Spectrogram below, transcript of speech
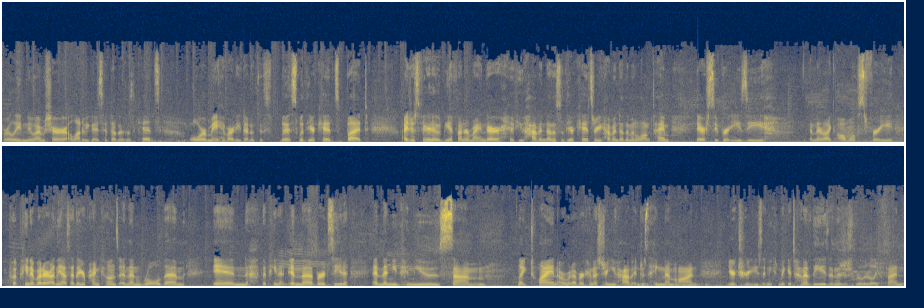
really new. I'm sure a lot of you guys have done this as kids or may have already done this, this with your kids, but I just figured it would be a fun reminder. If you haven't done this with your kids or you haven't done them in a long time, they're super easy and they're like almost free. Put peanut butter on the outside of your pine cones and then roll them in the peanut in the bird seed. And then you can use some like twine or whatever kind of string you have and just hang them on your trees. And you can make a ton of these and they're just really really fun.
